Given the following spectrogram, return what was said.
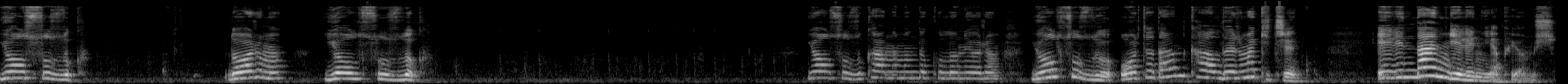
yolsuzluk. Doğru mu? Yolsuzluk. Yolsuzluk anlamında kullanıyorum. Yolsuzluğu ortadan kaldırmak için elinden geleni yapıyormuş.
